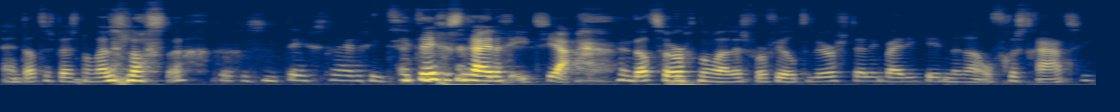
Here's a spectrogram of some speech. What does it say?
En dat is best nog wel eens lastig. Dat is een tegenstrijdig iets. Een tegenstrijdig iets, ja. En dat zorgt nog wel eens voor veel teleurstelling bij die kinderen of frustratie.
